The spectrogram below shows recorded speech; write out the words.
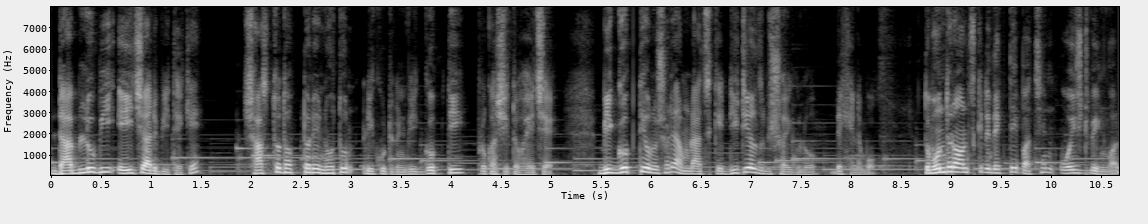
ডাব্লিউবিএইচআরবি থেকে স্বাস্থ্য দপ্তরে নতুন রিক্রুটমেন্ট বিজ্ঞপ্তি প্রকাশিত হয়েছে। বিজ্ঞপ্তি অনুসারে আমরা আজকে ডিটেলস বিষয়গুলো দেখে নেব। তো বন্ধুরা অনস্ক্রিনে দেখতেই পাচ্ছেন West Bengal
